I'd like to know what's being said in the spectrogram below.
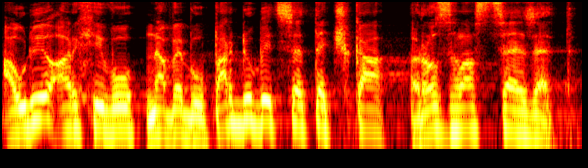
audioarchivu na webu pardubice.rozhlas.cz.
